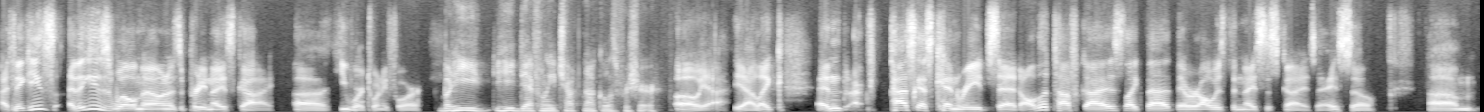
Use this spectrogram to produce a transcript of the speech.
I think he's I think he's well known as a pretty nice guy. Uh, he wore 24. but he he definitely chucked knuckles for sure. Oh yeah, yeah. Like and past guest Ken Reed said, all the tough guys like that, they were always the nicest guys, eh? So, um,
